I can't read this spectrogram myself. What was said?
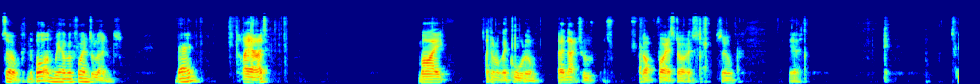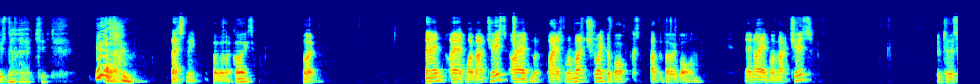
so in the bottom we have a Frenzo lens. Then I add my, I don't know what they call them, natural fire starters. So yeah. Excuse me. Bless me. Sorry about that, guys. Right. Then I had my matches. I had I had my match striker box at the very bottom. Then I had my matches into this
